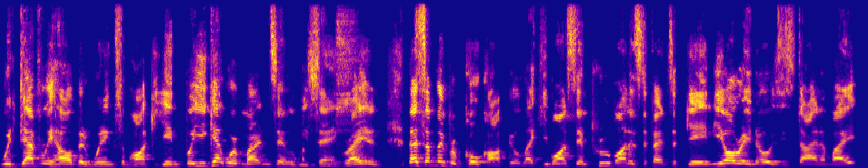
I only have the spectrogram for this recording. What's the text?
would definitely help in winning some hockey games. But you get what Martin St. Louis saying, right? And that's something from Cole Caufield. Like he wants to improve on his defensive game. He already knows he's dynamite,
